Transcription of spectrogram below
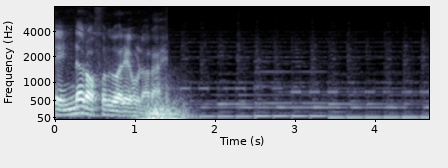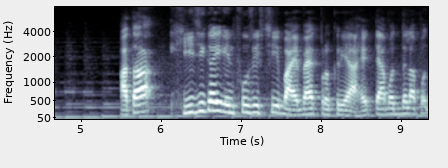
टेंडर ऑफरद्वारे होणार आहे. आता ही जी काही इन्फोसिसची बायबॅक प्रक्रिया आहे त्याबद्दल आपण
